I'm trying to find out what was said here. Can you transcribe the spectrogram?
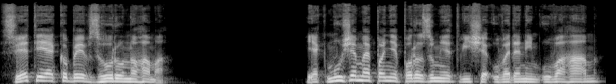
Svět je jakoby vzhůru nohama. Jak můžeme plně porozumět výše uvedeným úvahám?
